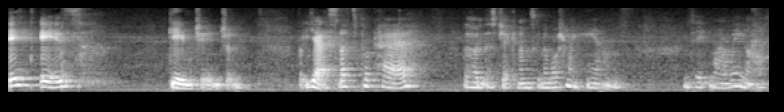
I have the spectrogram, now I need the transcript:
it is game changing But yes, let's prepare the hunter's chicken. I'm just gonna wash my hands and take my wing off.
